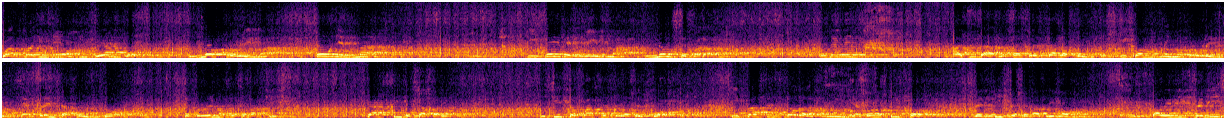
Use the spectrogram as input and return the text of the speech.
Cuando hay unión de ambos, los problemas unen más y deben unir más, no separar más. Pues deben ayudarlos a enfrentarlos juntos. Y cuando un mismo problema se enfrenta juntos, el problema se hace más chico. Casi desaparece. Y si esto pasa entre los esposos y pasa en toda la familia, con los hijos, bendito ese matrimonio. Va a vivir feliz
